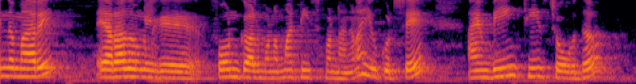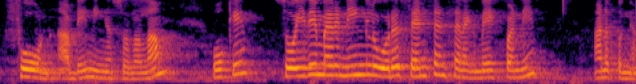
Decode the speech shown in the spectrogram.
இந்த மாதிரி யாராவது உங்களுக்கு ஃபோன் கால் மூலமாக டீஸ் பண்ணாங்கன்னா you could say I am being teased over the phone அப்படின்னு நீங்கள் சொல்லலாம். ஓகே ஸோ இதே மாதிரி நீங்களும் ஒரு சென்டென்ஸ் எனக்கு மேக் பண்ணி அனுப்புங்க.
